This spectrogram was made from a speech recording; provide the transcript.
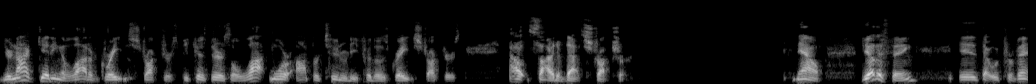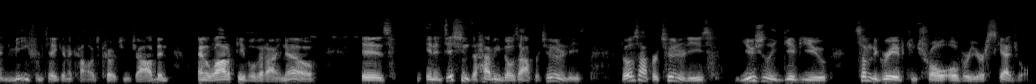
you're not getting a lot of great instructors because there's a lot more opportunity for those great instructors outside of that structure. Now, the other thing is that would prevent me from taking a college coaching job, and, and a lot of people that I know, is in addition to having those opportunities, those opportunities usually give you some degree of control over your schedule,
